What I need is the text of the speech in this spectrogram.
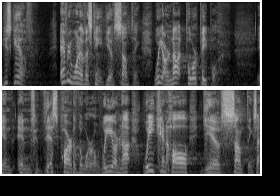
Just give. Every one of us can't give something. We are not poor people in, in this part of the world. We are not, we can all give something. So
